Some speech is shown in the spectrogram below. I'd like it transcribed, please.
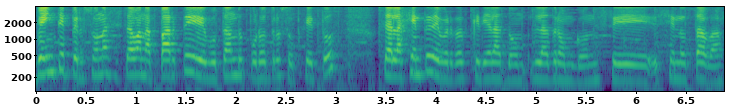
20 personas estaban aparte votando por otros objetos. O sea, la gente de verdad quería la, la Drum Gun, se, se notaba.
